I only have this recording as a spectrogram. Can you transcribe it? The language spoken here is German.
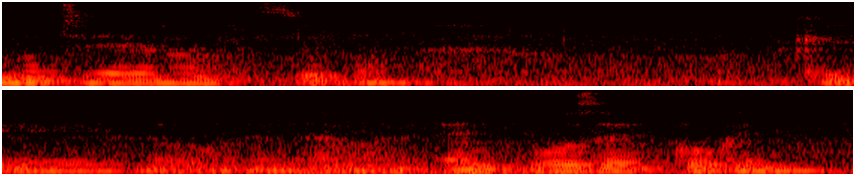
Kopf hin. Super. Okay, so, dann einmal Endpose gucken.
